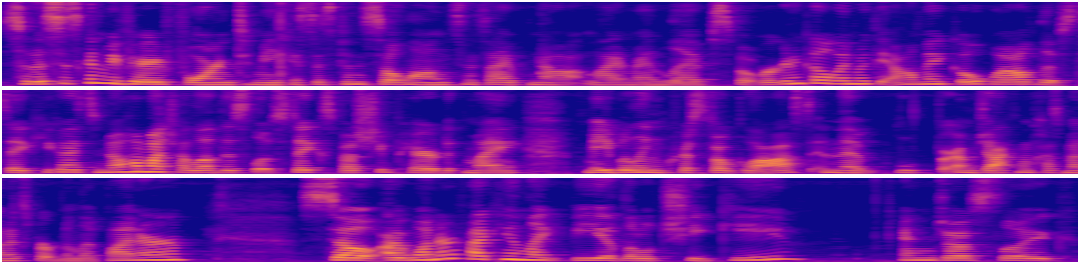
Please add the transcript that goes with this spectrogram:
So this is going to be very foreign to me because it's been so long since I've not lined my lips. But we're going to go in with the Almay Go Wild lipstick. You guys know how much I love this lipstick, especially paired with my Maybelline Crystal Gloss and the um, Jaclyn Cosmetics Bourbon Lip Liner. So I wonder if I can like be a little cheeky and just like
